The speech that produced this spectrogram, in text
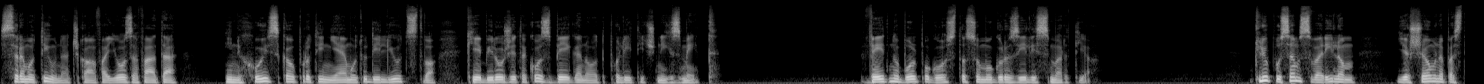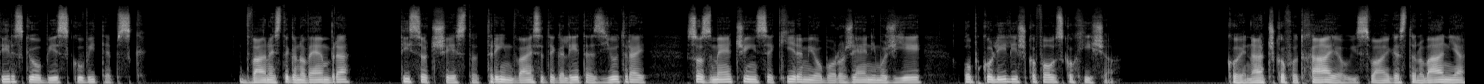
sramotil na škofa Jozafata in hujskal proti njemu tudi ljudstvo, ki je bilo že tako zbegano od političnih zmed. Vedno bolj pogosto so mu grozili smrtjo. Kljub vsem svarilom je šel na pastirski obisk v Vitebsk. 12. novembra 1623. leta zjutraj so z meči in sekirami oboroženi možje obkolili škofovsko hišo. Ko je Načkov odhajal iz svojega stanovanja,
